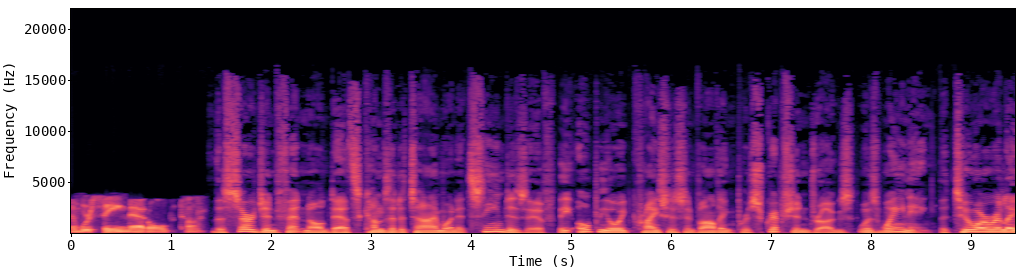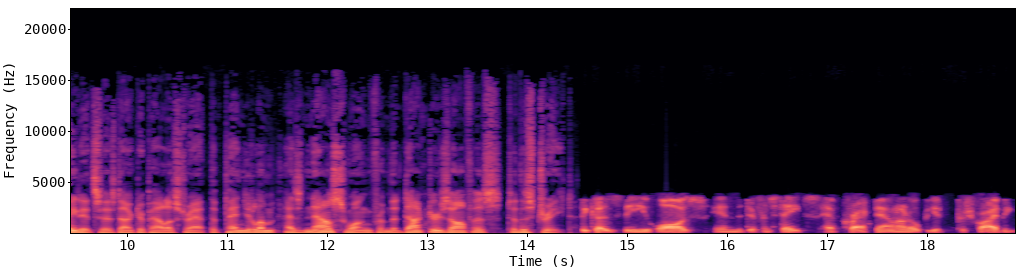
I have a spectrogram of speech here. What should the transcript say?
And we're seeing that all the time. The surge in fentanyl deaths comes at a time when it seemed as if the opioid crisis involving prescription drugs was waning. The two are related, says Dr. Palestrant. The pendulum has now swung from the doctor's office to the street. Because the laws in the different states have cracked down on opiate prescribing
